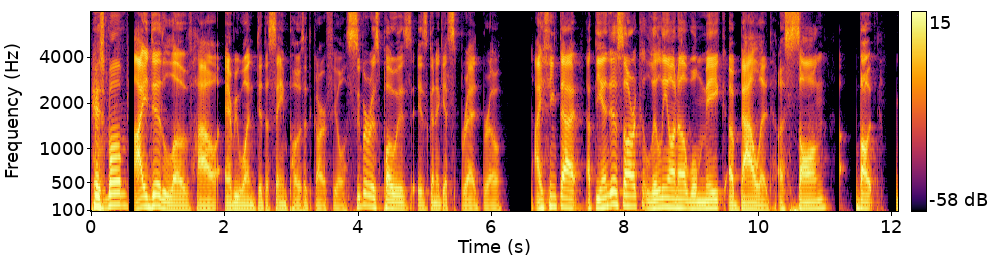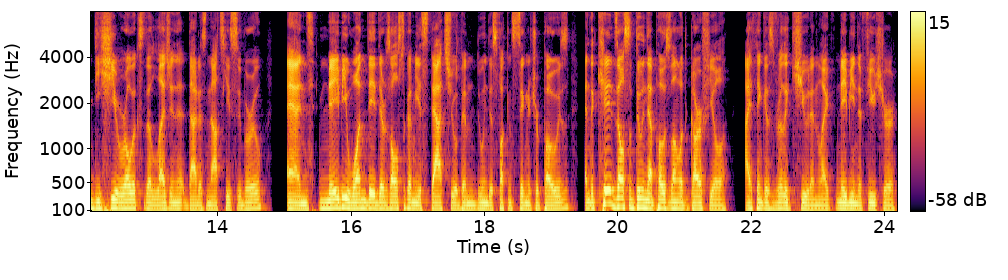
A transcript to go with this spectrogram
His mom I did love how everyone did the same pose at Garfield. Subaru's pose is gonna get spread, bro. I think that at the end of this arc, Liliana will make a ballad, a song about the heroics of the legend that is Natsuki Subaru. And maybe one day there's also gonna be a statue of him doing this fucking signature pose. And the kids also doing that pose along with Garfield, I think is really cute. And like maybe in the future,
